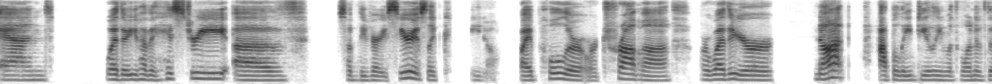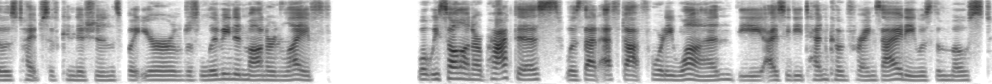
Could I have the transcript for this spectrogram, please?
And whether you have a history of something very serious like, you know, bipolar or trauma, or whether you're not happily dealing with one of those types of conditions, but you're just living in modern life. What we saw in our practice was that F.41, the ICD 10 code for anxiety, was the most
